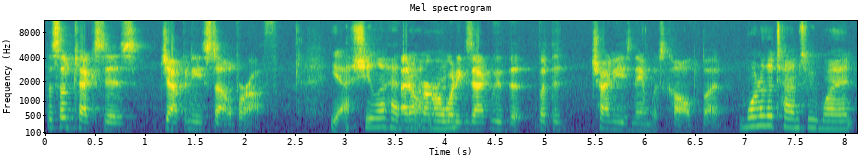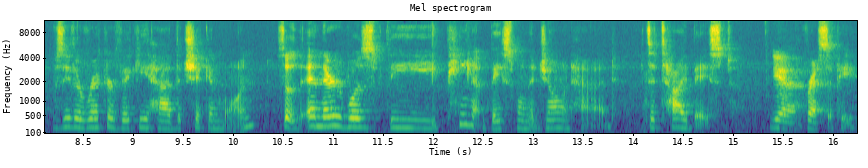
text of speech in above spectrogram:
the subtext is Japanese style broth. Yeah, Sheila had. I don't remember one. what exactly the what the Chinese name was called, but one of the times we went was either Rick or Vicky had the chicken one. So and there was the peanut based one that John had. It's a Thai based yeah. recipe.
